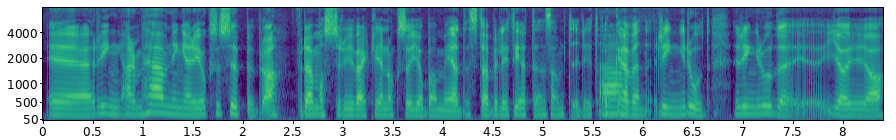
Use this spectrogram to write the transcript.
Eh, ringarmhävningar är också superbra, för där måste du ju verkligen också jobba med stabiliteten samtidigt. Ja. Och även ringrod. Ringrod eh, gör ju jag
